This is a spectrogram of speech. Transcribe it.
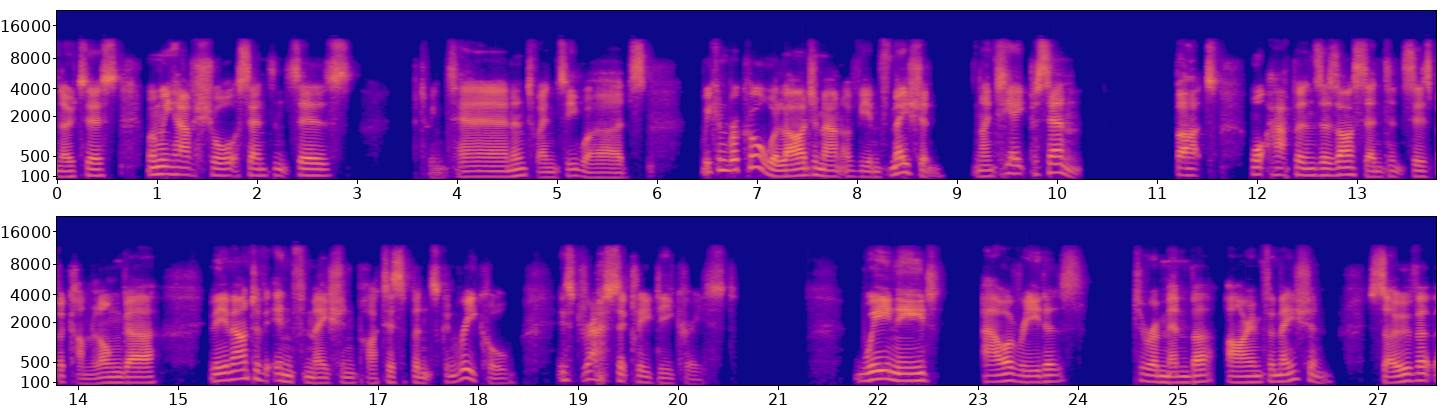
Notice when we have short sentences between 10 and 20 words, we can recall a large amount of the information, 98%. But what happens as our sentences become longer? The amount of information participants can recall is drastically decreased. We need our readers to remember our information so that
